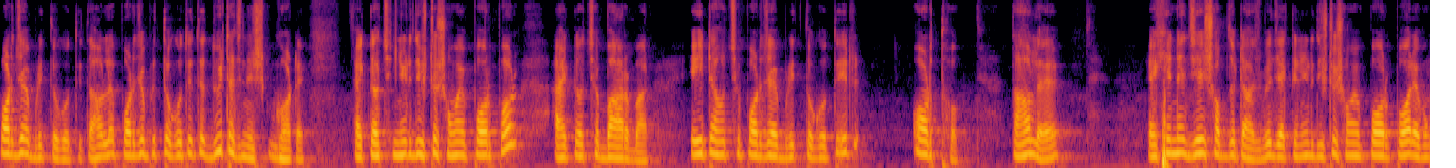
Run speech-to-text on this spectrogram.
পর্যাবৃত্ত গতি। তাহলে পর্যাবৃত্ত গতিতে দুইটা জিনিস ঘটে, একটা হচ্ছে নির্দিষ্ট সময় পর পর, আর একটা হচ্ছে বারবার। এইটা হচ্ছে পর্যায়বৃত্ত গতির অর্থ। তাহলে এখানে যে শব্দটা আসবে যে একটা নির্দিষ্ট সময় পর পর এবং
